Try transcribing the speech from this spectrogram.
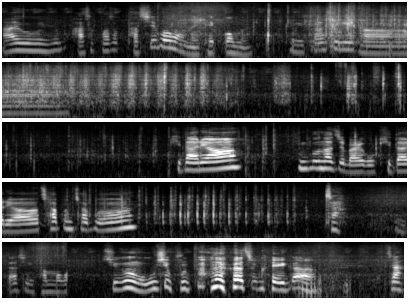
아이고, 바삭바삭 다 씹어먹네, 대껌을. 여기 따시기가. 기다려. 흥분하지 말고 기다려. 차분차분. 자, 여기 따시기 밥 먹어. 지금 옷이 불편해가지고 애가. 자,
